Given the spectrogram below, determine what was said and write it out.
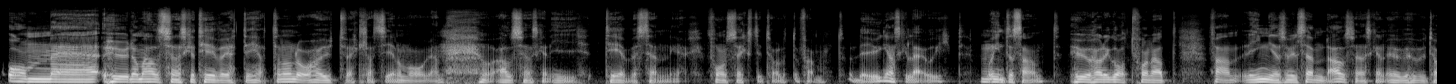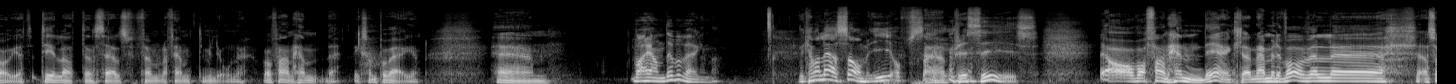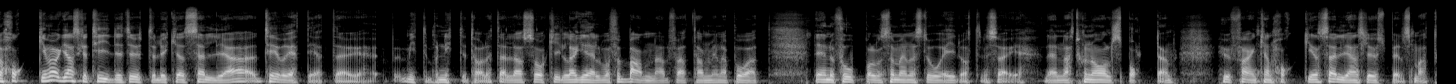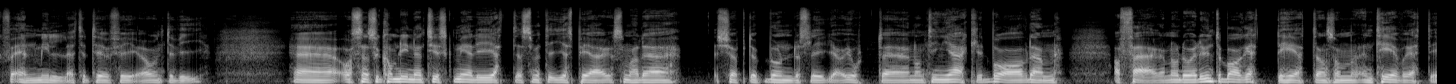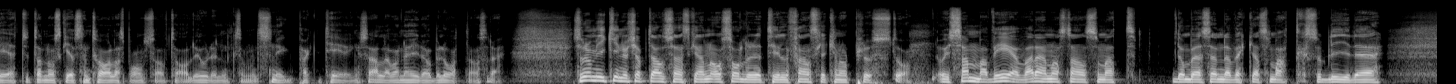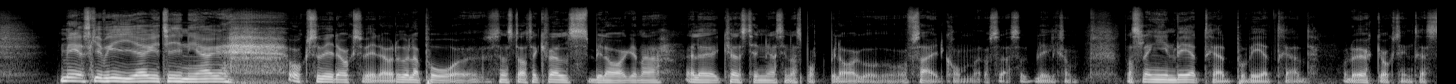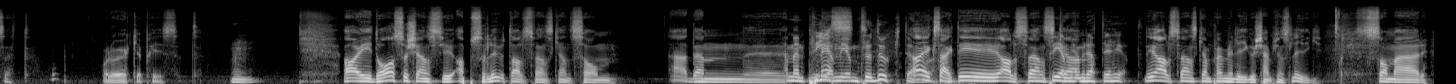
om eh, hur de allsvenska tv-rättigheterna då har utvecklats genom åren. Och allsvenskan i tv-sändningar från 60-talet och framåt. Och det är ju ganska lärorikt mm. och intressant. Hur har det gått från att fan, det är ingen som vill sända allsvenskan överhuvudtaget till att den säljs för 550 miljoner. Vad fan hände liksom på vägen? Um, Vad hände på vägen då? Det kan man läsa om i Offside. Ja, precis. Ja, vad fan hände egentligen? Nej men det var väl, eh, alltså hockeyn var ganska tidigt ute och lyckades sälja tv-rättigheter mitten på 90-talet. Eller så Åke Lagrell var förbannad för att han menar på att det är ändå fotbollen som är den stora idrotten i Sverige. Det är nationalsporten. Hur fan kan hockeyn sälja en slutspelsmatch för en mille till TV4 och inte vi? Eh, och sen så kom det in en tysk mediejätte som heter ISPR som hade köpt upp Bundesliga och gjort eh, någonting jäkligt bra av den affären. Och då är det ju inte bara rättigheten som en tv-rättighet utan de skrev centrala sponsoravtal och gjorde liksom en snygg paketering så alla var nöjda och belåtna och sådär. Så de gick in och köpte allsvenskan och sålde det till franska kanal plus då. Och i samma veva där någonstans som att de börjar sända veckans match så blir det mer skriverier i tidningar och så vidare och så vidare och det rullar på. Sen startar kvällsbilagorna eller kvällstidningarna sina sportbilag och offside kommer och sådär. Så det blir liksom, man slänger in vedträd på vedträd och då ökar också intresset. Och då ökar priset. Mm. Ja, idag så känns ju absolut allsvenskan som ja, den... Eh, ja, men premiumprodukten. Ja exakt, det är allsvenskan. Premiumrättighet. Det är allsvenskan, Premier League och Champions League. Som är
